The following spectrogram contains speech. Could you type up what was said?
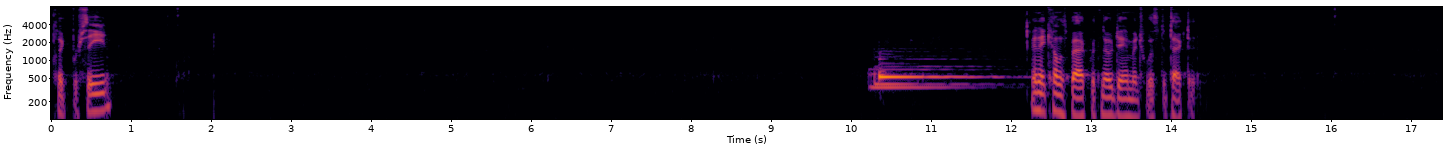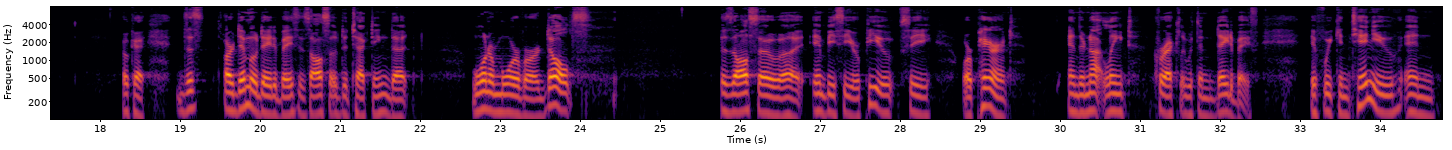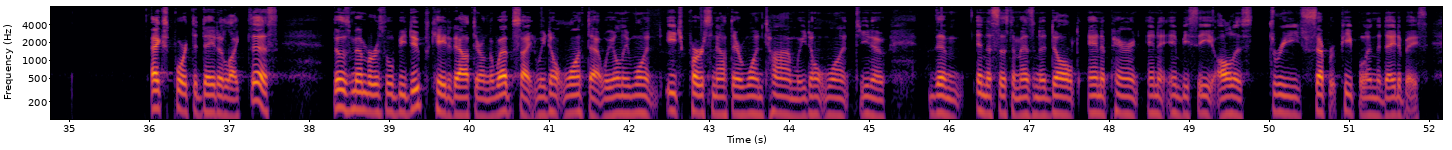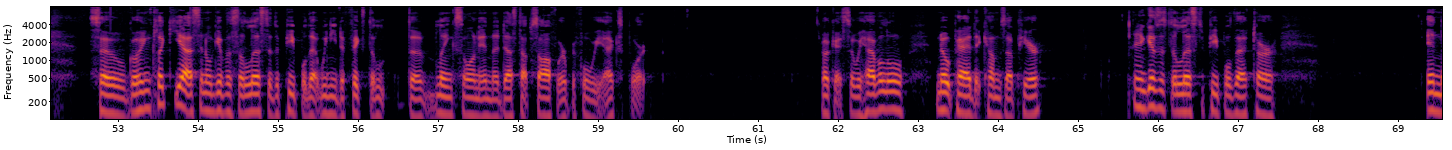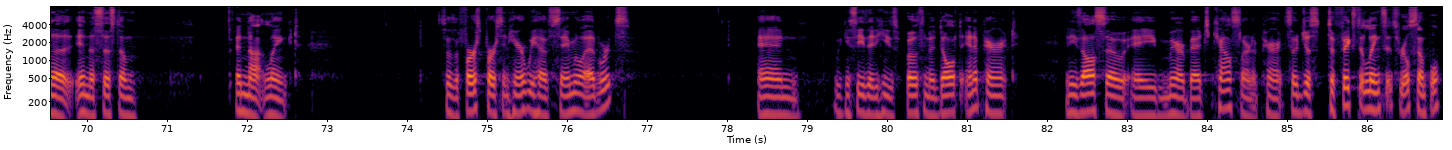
Click proceed. And it comes back with no damage was detected. Okay, this our demo database is also detecting that one or more of our adults is also uh, MBC or POC or parent, and they're not linked correctly within the database. If we continue and export the data like this, those members will be duplicated out there on the website. We don't want that. We only want each person out there one time. We don't want, you know, them in the system as an adult and a parent and an MBC, all as three separate people in the database. So go ahead and click yes and it'll give us a list of the people that we need to fix the, the links on in the desktop software before we export. Okay, so we have a little notepad that comes up here and it gives us the list of people that are in the in the system and not linked. So the first person here we have Samuel Edwards and we can see that he's both an adult and a parent and he's also a merit badge counselor and a parent. So just to fix the links it's real simple.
